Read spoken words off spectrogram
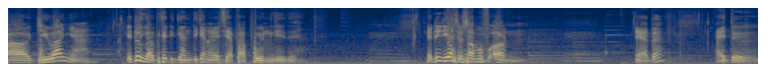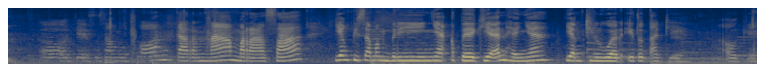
uh, jiwanya itu nggak bisa digantikan oleh siapa pun gitu. Jadi dia susah move on. Ya tuh. Nah itu. Oh, oke, okay. susah move on karena merasa yang bisa memberinya kebahagiaan hanya yang di luar itu tadi. Oke. Okay.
